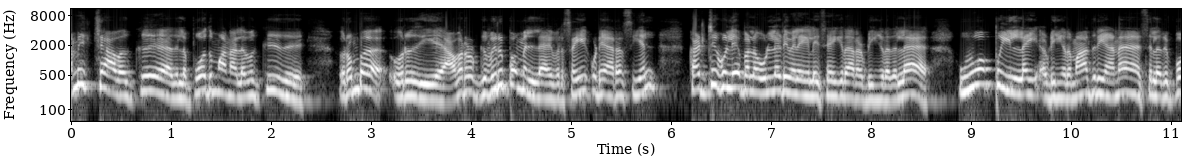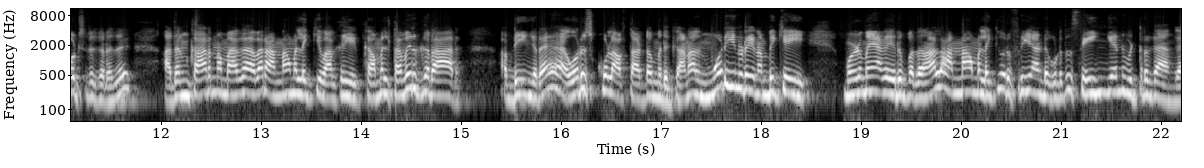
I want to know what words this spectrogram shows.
அமித்ஷாவுக்கு அதில் போதுமான அளவுக்கு இது ரொம்ப ஒரு அவருக்கு விருப்பம் இல்லை இவர் செய்யக்கூடிய அரசியல் கட்சிக்குள்ளேயே பல உள்ளடி வேலைகளை செய்கிறார் அப்படிங்கிறதுல உவப்பு இல்லை அப்படிங்கிற மாதிரியான சில ரிப்போர்ட்ஸ் இருக்கிறது. அதன் காரணமாக அவர் அண்ணாமலைக்கு வாக்கு கேட்காமல் தவிர்க்கிறார் அப்படிங்கிற ஒரு ஸ்கூல் ஆஃப் தாட்டும் இருக்குது ஆனால் மோடியினுடைய நம்பிக்கை முழுமையாக இருப்பதனால் அண்ணாமலைக்கு ஒரு ஃப்ரீ ஹேண்டு கொடுத்து செய்யுங்கன்னு விட்டுருக்காங்க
